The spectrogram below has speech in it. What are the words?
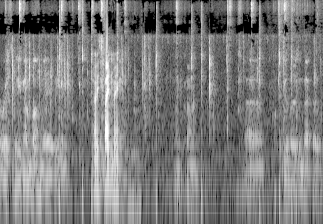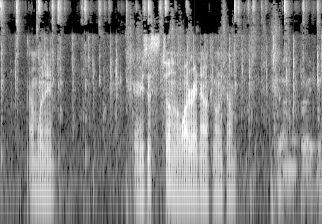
Where's are you going bottom mid or? No, he's fighting me. I'm coming. Uh, you're losing back up. I'm winning. Here, he's just chilling in the water right now if you want to come. Yeah, I'm like right here.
